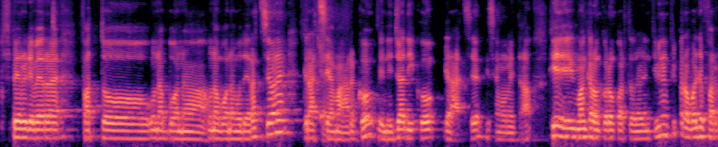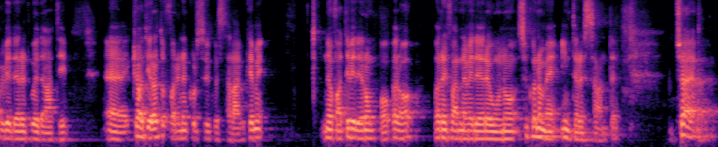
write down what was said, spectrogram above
Spero di aver fatto una buona, una buona moderazione, grazie okay. a Marco, quindi già dico grazie, che siamo a metà, che mancano ancora un quarto d'ora 20 minuti, però voglio farvi vedere due dati eh, che ho tirato fuori nel corso di questa live, che mi ne ho fatti vedere un po', però vorrei farne vedere uno, secondo me, interessante. Cioè,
